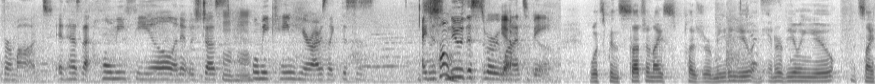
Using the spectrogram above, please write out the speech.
Vermont. It has that homey feel, and it was just when we came here, I was like, "This is." I just home. knew this is where we Yeah. wanted to be. Well, it's been such a nice pleasure meeting you and interviewing you. It's nice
